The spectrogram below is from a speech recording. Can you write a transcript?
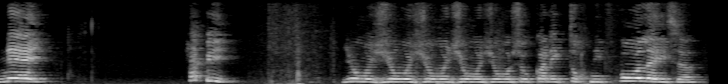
Nee. Happy. Jongens, jongens, jongens, jongens, jongens, zo kan ik toch niet voorlezen.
